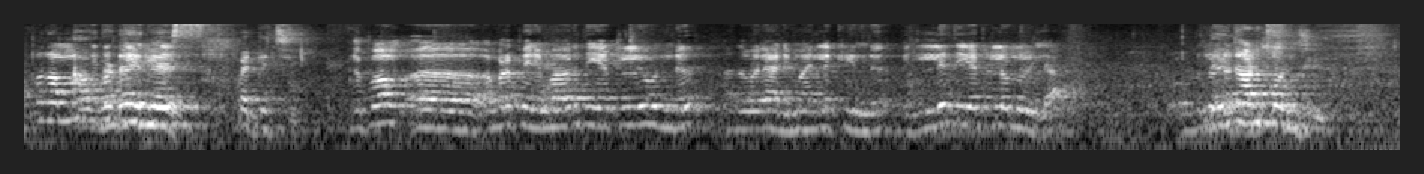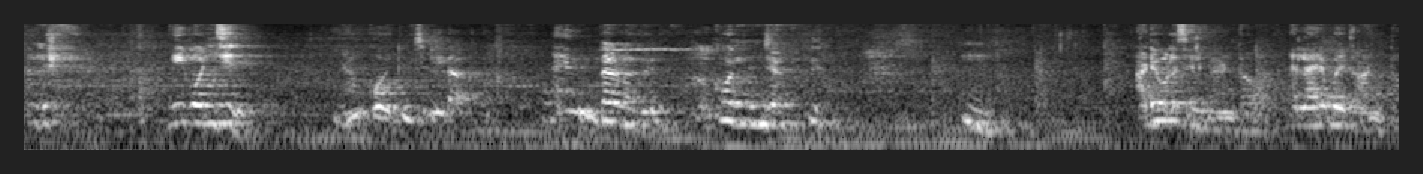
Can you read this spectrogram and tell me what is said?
അപ്പൊ നമുക്ക് പറ്റിച്ച്. അപ്പം നമ്മുടെ പെരുമാവൂർ തിയേറ്ററിലും ഉണ്ട്. അതുപോലെ അടിമാലിലൊക്കെ ഉണ്ട്. വലിയ തിയേറ്ററിലൊന്നും ഇല്ല ഇതാണ് കൊഞ്ച്? നീ കൊഞ്ചിൻ. ഞാൻ കൊഞ്ചില്ല. എന്താണത്? കൊഞ്ച. അടിപൊളി സിനിമ കേട്ടോ. എല്ലാവരും പോയി കാണട്ടോ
